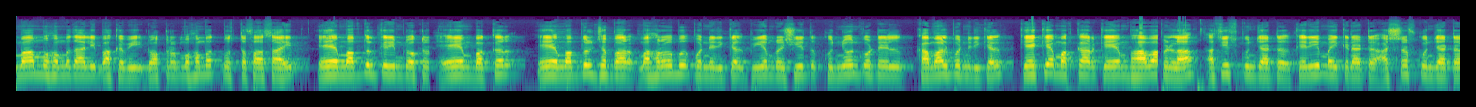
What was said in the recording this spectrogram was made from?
Imam Muhammad Ali Baqavi doctor Muhammad Mustafa Sahib A M Abdul Karim doctor A M Bakkar A M Abdul Jabbar Maharoob Ponnarikkal P M Rasheed Kunjonkottayil Kamal Ponnirikkal K K Makkar K M Bava Pillai Aziz Kunjatt Karim Maikkanatt Ashraf Kunjatt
